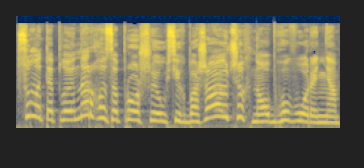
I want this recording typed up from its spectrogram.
Суми Теплоенерго запрошує усіх бажаючих на обговорення.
